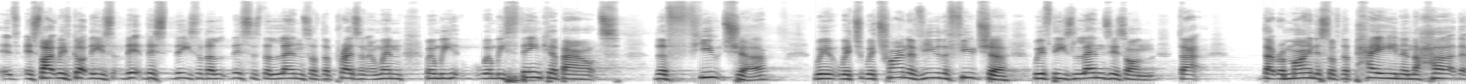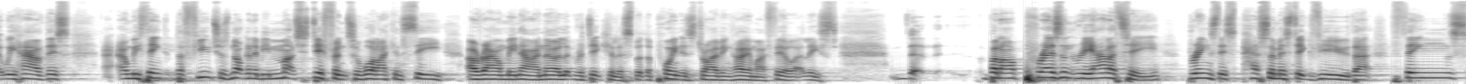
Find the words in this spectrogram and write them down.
it's, it's, like we've got these, this, these are the, this is the lens of the present. And when, when, we, when we think about the future, we're, we're, we're trying to view the future with these lenses on that, that remind us of the pain and the hurt that we have. This, and we think the future is not going to be much different to what I can see around me now. I know I look ridiculous, but the point is driving home, I feel at least. But our present reality brings this pessimistic view that things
